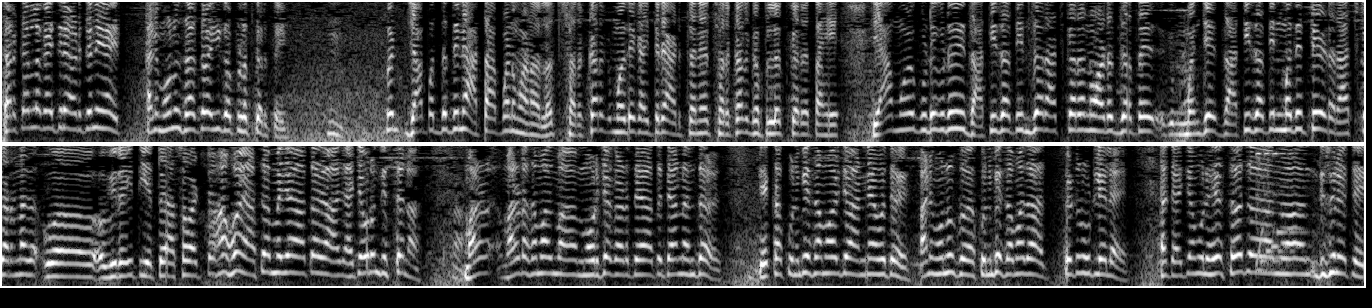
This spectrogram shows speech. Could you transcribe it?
सरकारला काहीतरी अडचणी आहेत आणि म्हणून सरकार ही गपलत करते पण ज्या पद्धतीने आता आपण म्हणालात सरकारमध्ये काहीतरी अडचणी आहेत सरकार घपलत करत आहे. यामुळे कुठे कुठे जाती जातींचं राजकारण वाढत जात आहे म्हणजे जाती जातींमध्ये तेढ राजकारणा विरहित येतोय असं वाटतं? हा होय. असं म्हणजे आता ह्याच्यावरून दिसतं ना. मरा- मराठा समाज मोर्चा काढतोय. आता त्यानंतर एका कुणबी समाजावर अन्याय होतोय. आणि म्हणून कुणबी समाजात पेटून उठलेला आहे. आणि त्याच्यामुळे हे सहज दिसून येते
